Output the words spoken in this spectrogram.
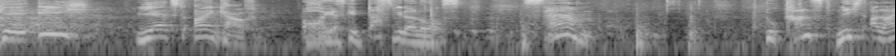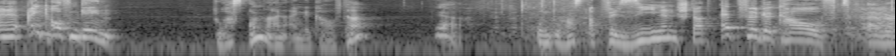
gehe ich jetzt einkaufen. Oh, jetzt geht das wieder los. Sam, du kannst nicht alleine einkaufen gehen. Du hast online eingekauft, ha? Ja. Und du hast Apfelsinen statt Äpfel gekauft. Aber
